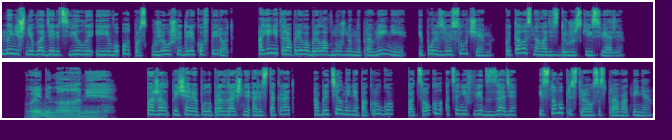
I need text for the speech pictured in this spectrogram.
Нынешний владелец виллы и его отпрыск уже ушли далеко вперед, а я неторопливо брела в нужном направлении и, пользуясь случаем, пыталась наладить дружеские связи. «Временами», Пожал плечами полупрозрачный аристократ, облетел меня по кругу, подсокол, оценив вид сзади, и снова пристроился справа от меня.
